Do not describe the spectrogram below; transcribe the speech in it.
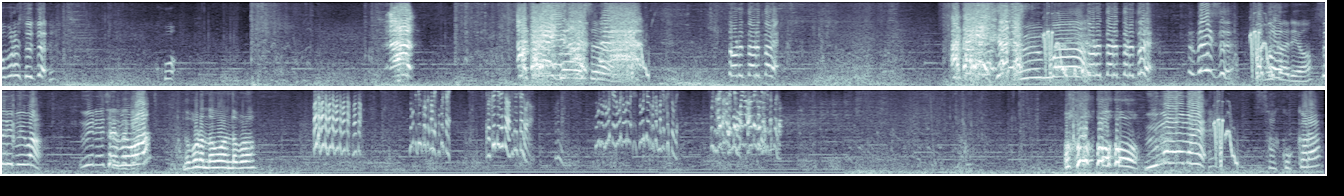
危ないそいつ。怖っ。当たれ！取れ取れ取れ。当たれ！うま取れ取れ取れ取れ。ナイスあもう一個あるよと 3v1 上のやつセブンは登ろう登ろう登ろうおおうまお前さあこっから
